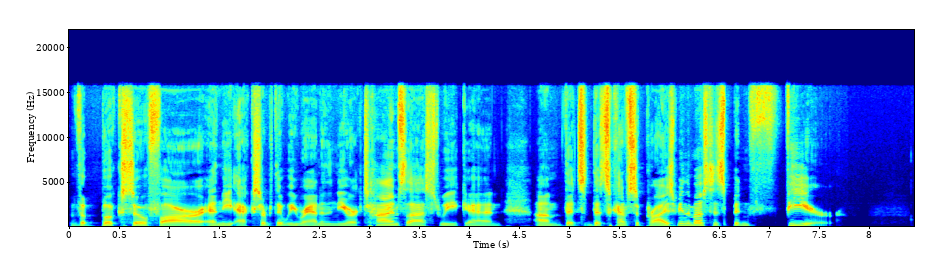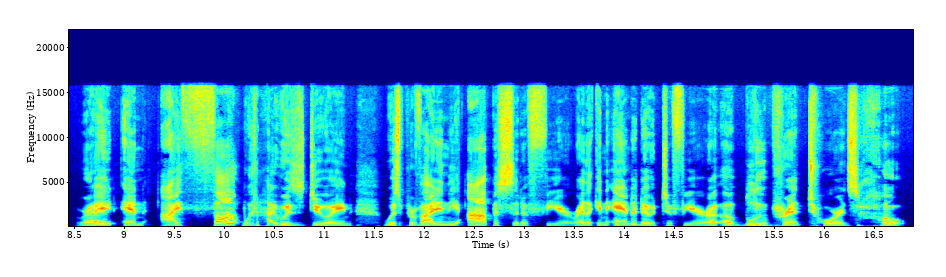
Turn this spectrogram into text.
the book so far and the excerpt that we ran in the New York Times last weekend um, that's that's kind of surprised me the most has been fear right? And I thought what I was doing was providing the opposite of fear, right? Like an antidote to fear, a, a, blueprint towards hope.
